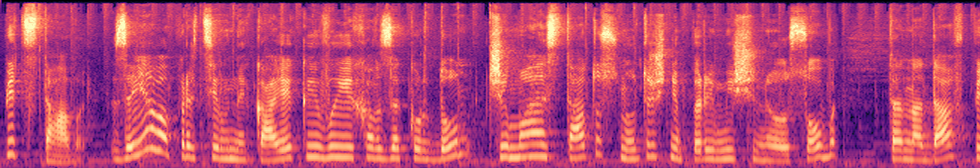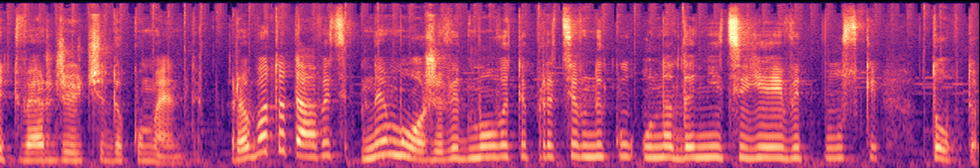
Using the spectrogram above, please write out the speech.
Підстави. Заява працівника, який виїхав за кордон, чи має статус внутрішньо переміщеної особи та надав підтверджуючі документи. Роботодавець не може відмовити працівнику у наданні цієї відпустки, тобто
